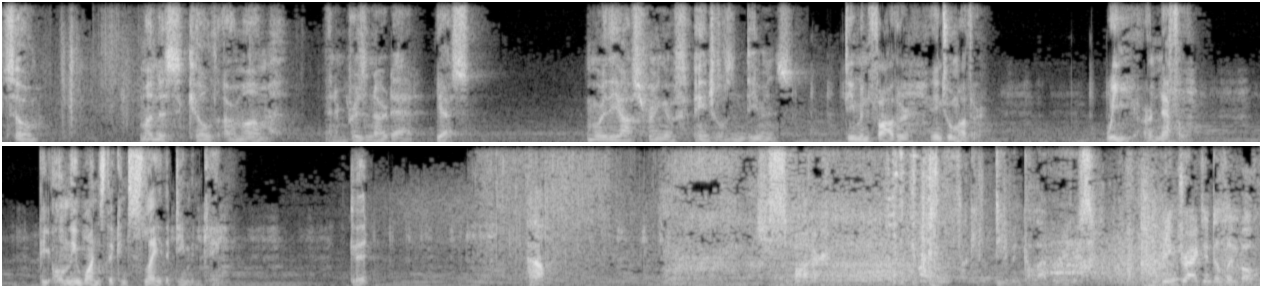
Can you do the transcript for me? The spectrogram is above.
So, Mundus killed our mom and imprisoned our dad. Yes. And we're the offspring of angels and demons. Demon father, angel mother. We are Nephilim. The only ones that can slay the Demon King. Good. How? Spotter. Fucking demon collaborators. You're being dragged into limbo.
